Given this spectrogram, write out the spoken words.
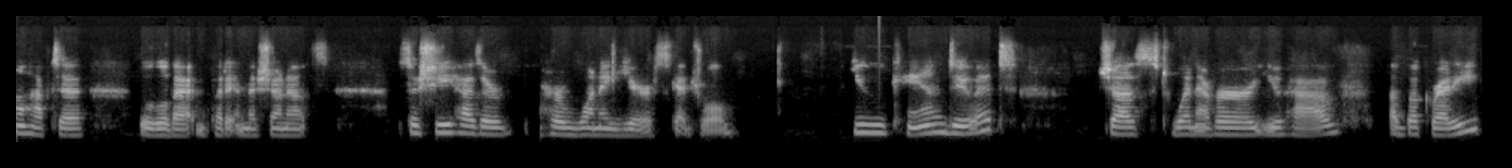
I'll have to Google that and put it in the show notes. So she has a her one a year schedule you can do it just whenever you have a book ready.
